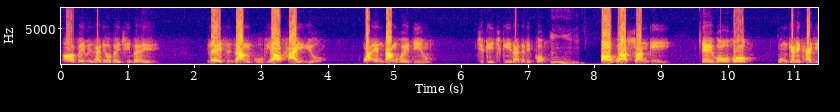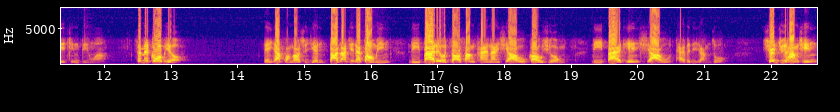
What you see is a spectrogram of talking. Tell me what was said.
啊，北比才六倍、七倍。类似这样股票还有，我演讲会场一支一支来跟你讲，嗯，包括选举第五号，我们今日开始进场啊。什么股票？等一下广告时间，打电进来报名。礼拜六早上台南，下午高雄；礼拜天下午台北的讲座。选举行情，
